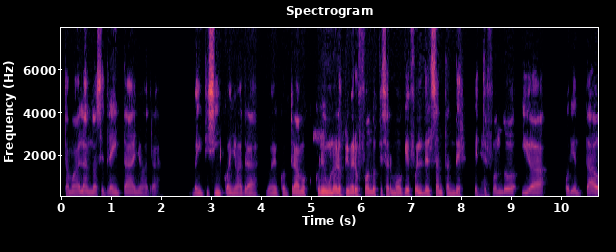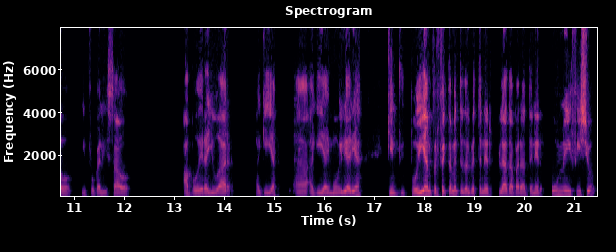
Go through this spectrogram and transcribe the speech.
estamos hablando hace 30 años atrás, 25 años atrás, nos encontramos con uno de los primeros fondos que se armó, que fue el del Santander. Este fondo iba orientado y focalizado a poder ayudar a aquellas, a aquellas inmobiliarias que podían perfectamente tal vez tener plata para tener un edificio,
